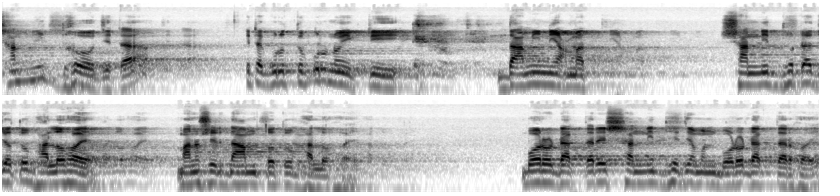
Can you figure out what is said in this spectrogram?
সান্নিধ্য যেটা, এটা গুরুত্বপূর্ণ একটি দামি নিয়ামাত। সান্নিধ্যটা যত ভালো হয়, মানুষের দাম তত ভালো হয়। বড় ডাক্তারের সান্নিধ্যে যেমন বড় ডাক্তার হয়,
